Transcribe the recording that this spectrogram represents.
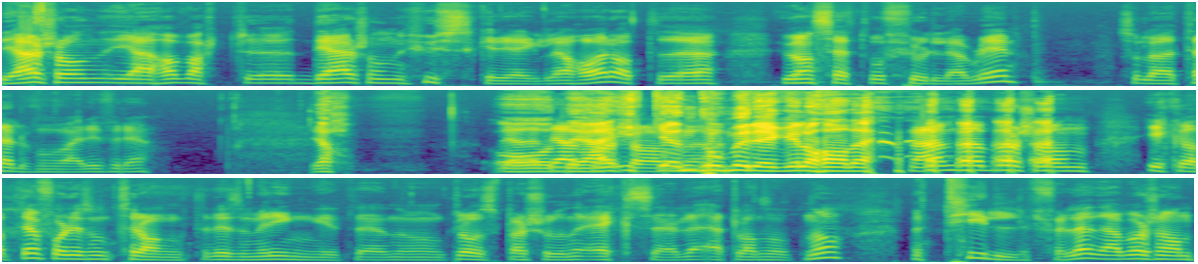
Jeg er sånn, jeg har vært, eh, det er sånn huskeregel jeg har, at uh, uansett hvor full jeg blir, så lar jeg telefonen være i fred. Og det det er er, ikke sånn, en dum regel å ha det. Nei, men det er bare sånn Ikke at jeg får liksom trang til å liksom ringe til noen close personer, X eller et eller annet sånt noe, men tilfelle Det er bare sånn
